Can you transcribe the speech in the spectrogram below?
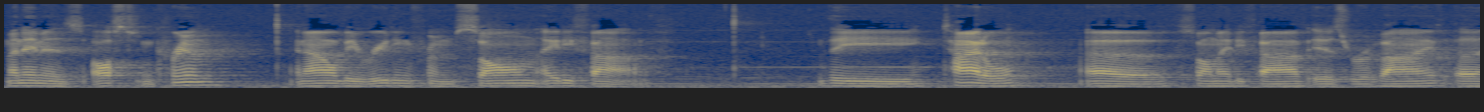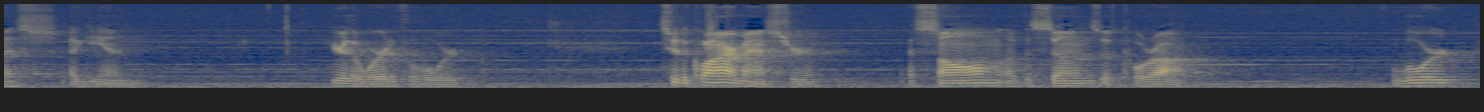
My name is Austin Crim, and I will be reading from Psalm 85. The title of Psalm 85 is Revive Us Again. Hear the word of the Lord. To the choir master, a psalm of the sons of Korah. Lord,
